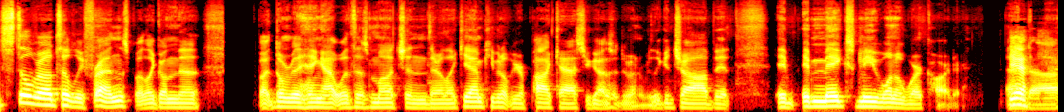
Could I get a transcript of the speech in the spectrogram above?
still relatively friends but like on the but don't really hang out with as much and they're like yeah i'm keeping up with your podcast. You guys are doing a really good job. It it, it makes me want to work harder Yeah. uh,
